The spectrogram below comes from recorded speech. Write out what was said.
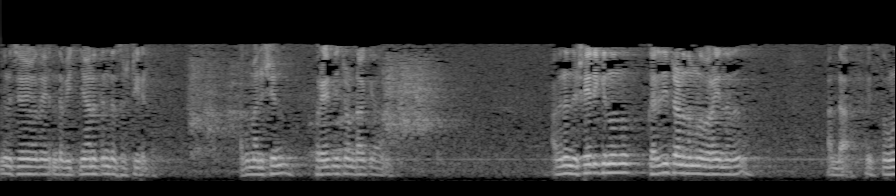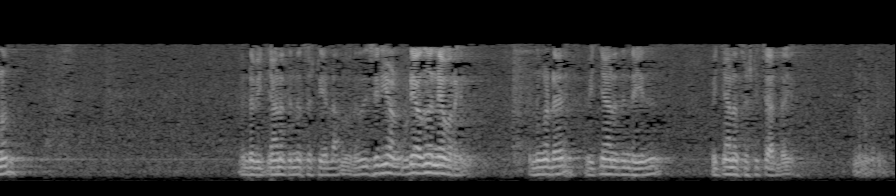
തീർച്ചയായും അത് എന്റെ വിജ്ഞാനത്തിന്റെ സൃഷ്ടിയല്ല. അത് മനുഷ്യൻ പ്രയത്നിച്ചുണ്ടാക്കിയതാണ്. അതിനെ നിഷേധിക്കുന്നു എന്ന് കരുതിയിട്ടാണ് നമ്മൾ പറയുന്നത്. അല്ല ഈ തൂണ് എന്റെ വിജ്ഞാനത്തിന്റെ സൃഷ്ടിയല്ല എന്ന് പറയുന്നത്. ശരിയാണ്. ഇവിടെ അത് തന്നെയാണ് പറയുന്നത്. നിങ്ങളുടെ വിജ്ഞാനത്തിന്റെ ഇത് വിജ്ഞാനം സൃഷ്ടിച്ചല്ല എന്നാണ് പറയുന്നത്.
